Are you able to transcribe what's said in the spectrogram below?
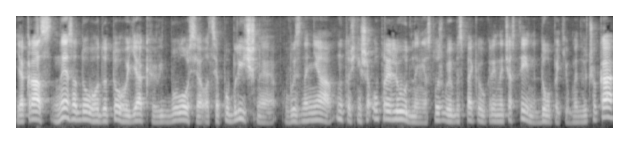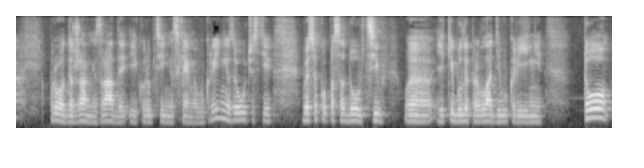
якраз незадовго до того, як відбулося оце публічне визнання, ну точніше, оприлюднення Службою безпеки України частини допитів Медведчука про державні зради і корупційні схеми в Україні за участі високопосадовців, е, які були при владі в Україні, то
